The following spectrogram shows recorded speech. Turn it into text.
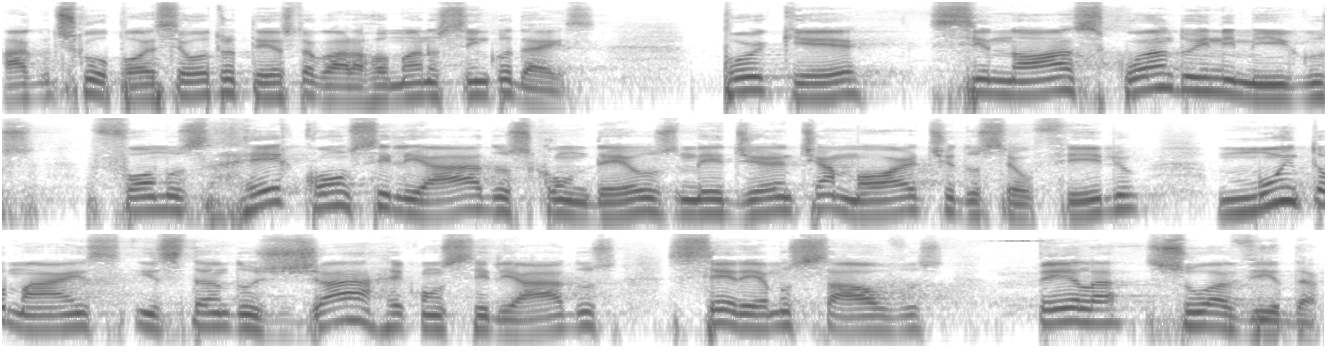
ah, desculpa, esse é outro texto agora, Romanos 5:10. Porque se nós, quando inimigos, fomos reconciliados com Deus mediante a morte do seu filho, muito mais, estando já reconciliados, seremos salvos pela sua vida.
